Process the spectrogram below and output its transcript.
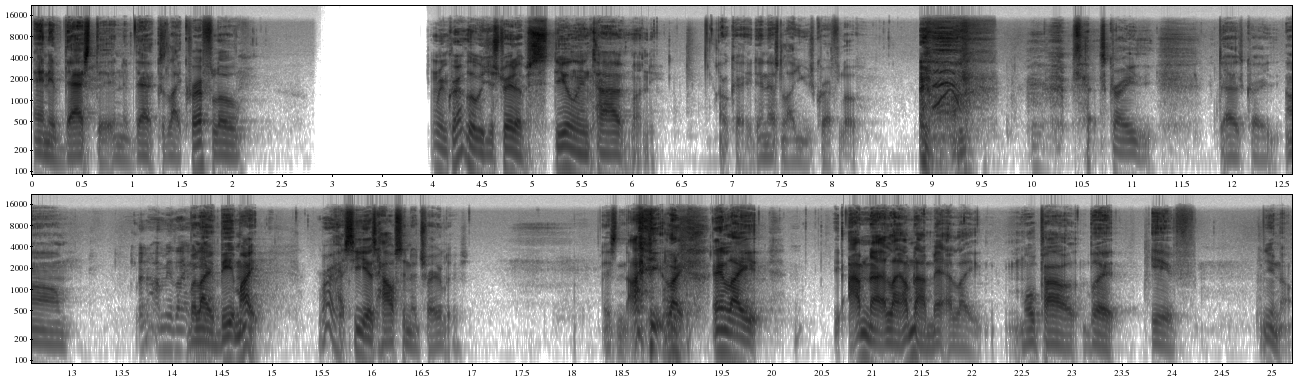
and if that's the and if that because like Creflo, I mean Creflo was just straight up stealing tithe money. Okay, then that's not use Creflo. Um, that's crazy. That's crazy. Um, but no, I mean like, but like Big Mike, right? I see his house in the trailers. It's not like and like I'm not like I'm not mad like more power, but if you know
